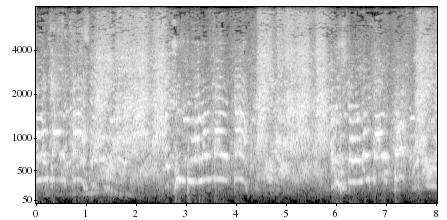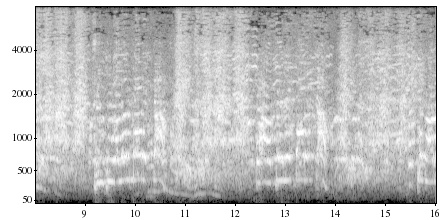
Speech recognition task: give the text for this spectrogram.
Mawar Aristotle marka, Hinduwalar marka, Bahadur marka, Satyanar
